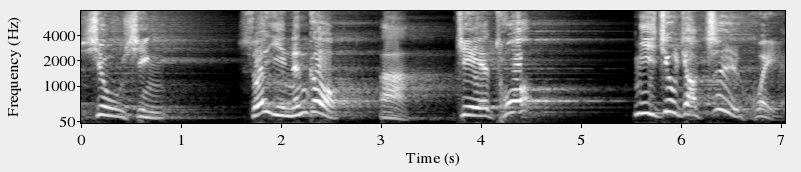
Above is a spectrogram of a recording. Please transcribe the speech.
修心，所以能够啊解脱，你就叫智慧啊。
